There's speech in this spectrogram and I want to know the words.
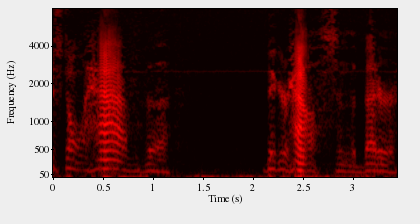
just don't have the bigger house and the better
